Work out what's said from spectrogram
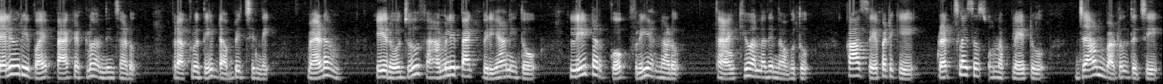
డెలివరీ బాయ్ ప్యాకెట్లు అందించాడు. ప్రకృతి డబ్బిచ్చింది. మేడం ఈరోజు ఫ్యామిలీ ప్యాక్ బిర్యానీతో లీటర్ కోక్ ఫ్రీ అన్నాడు. థ్యాంక్ యూ అన్నది నవ్వుతూ. కాసేపటికి బ్రెడ్ స్లైసెస్ ఉన్న ప్లేటు జామ్ బట్టలు తెచ్చి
